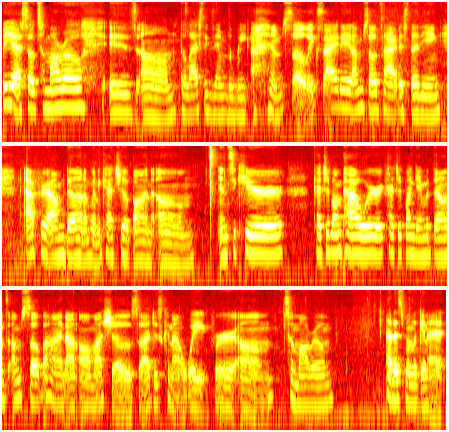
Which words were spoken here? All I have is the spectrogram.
But yeah so tomorrow is um the last exam of the week. I am so excited. I'm so tired of studying. After i'm done i'm gonna catch up on um insecure catch up on power catch up on game of thrones. I'm so behind on all my shows so i just cannot wait for um tomorrow. I just been looking at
